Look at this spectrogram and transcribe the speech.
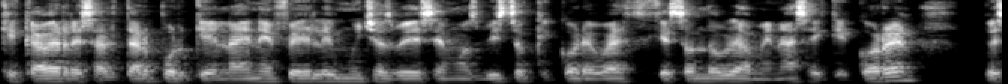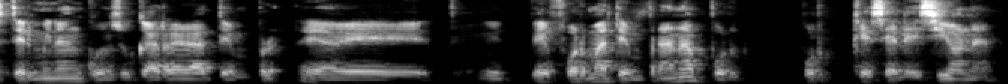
que cabe resaltar porque en la NFL muchas veces hemos visto que corebacks que son doble amenaza y que corren, pues terminan con su carrera eh, de forma temprana por, porque se lesionan.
